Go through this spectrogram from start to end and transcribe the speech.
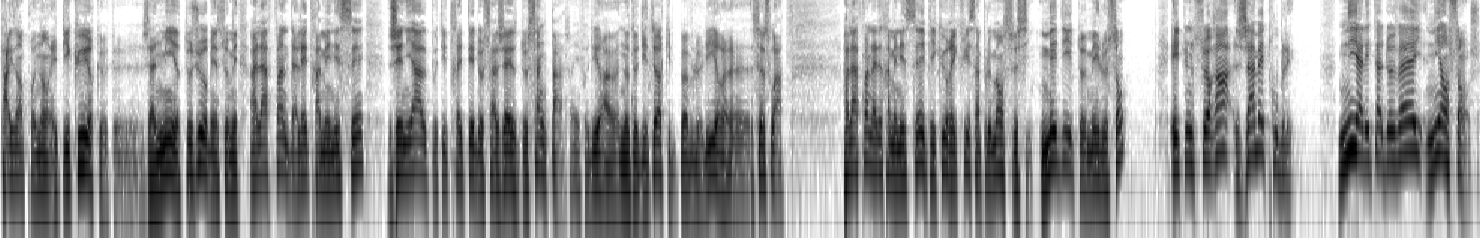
Par exemple, prenons Épicure, que, que j'admire toujours, bien sûr, mais à la fin de la lettre à Ménécée, génial petit traité de sagesse de cinq pages. hein. Il faut dire à nos auditeurs qu'ils peuvent le lire euh, ce soir. À la fin de la lettre à Ménécée, Épicure écrit simplement ceci. Médite mes leçons, et tu ne seras jamais troublé, ni à l'état de veille, ni en songe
